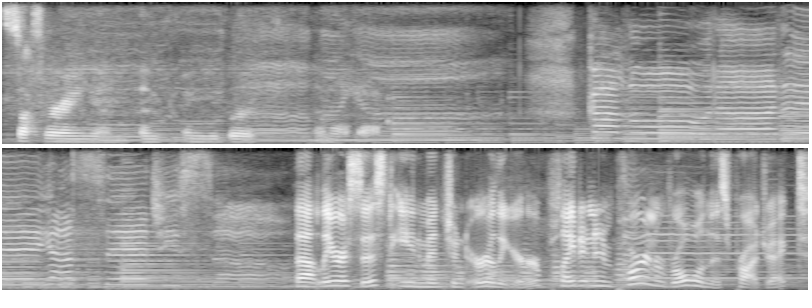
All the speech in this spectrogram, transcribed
suffering and, and, and rebirth and all that. That lyricist Ian mentioned earlier played an important role in this project.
